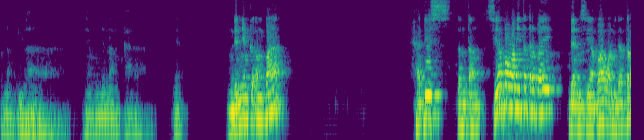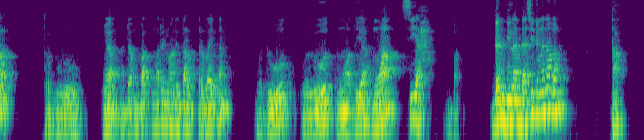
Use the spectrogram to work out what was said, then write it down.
penampilan yang menyenangkan. Ya. Kemudian yang keempat, hadis tentang siapa wanita terbaik dan siapa wanita ter terburuk. Ya, ada empat kemarin wanita terbaik kan? Wadud, walud, muatiyah, muasiyah. Empat. Dan dilandasi dengan apa? Tak,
